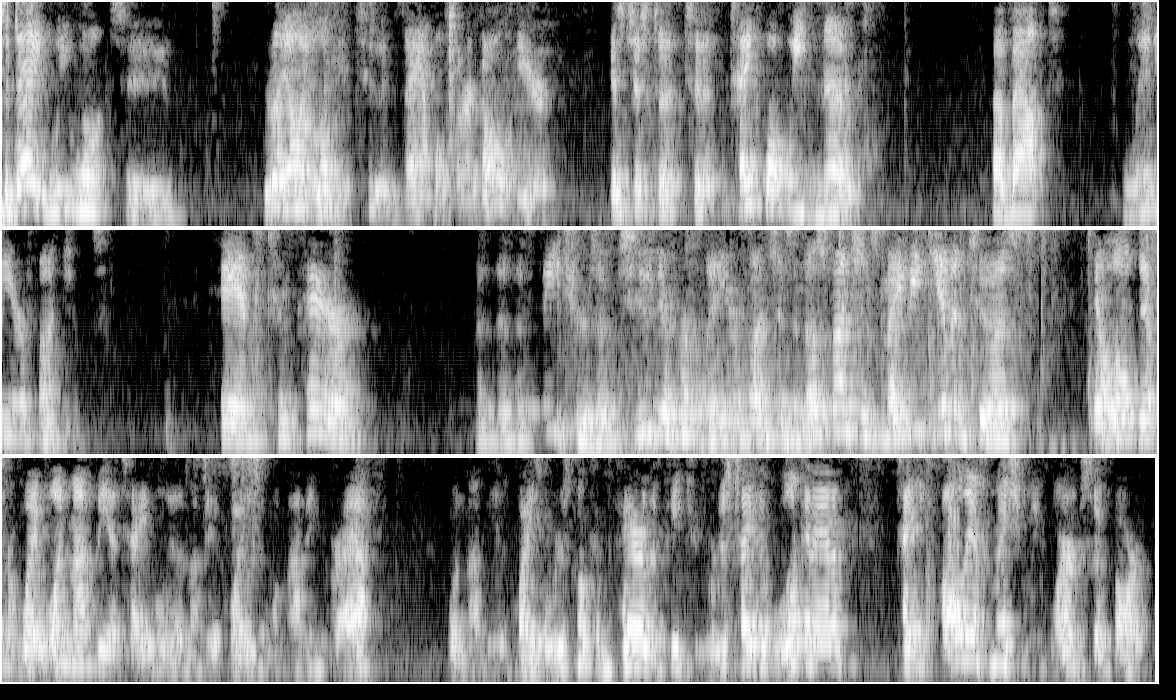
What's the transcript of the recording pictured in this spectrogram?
today we want to really only look at two examples. Our goal here is just to, to take what we know about linear functions and compare the, the, the features of two different linear functions. And those functions may be given to us in a little different way. One might be a table, the other might be an equation, one might be a graph, might be an equation. We're just going to compare the features. We're just taking, looking at them, taking all the information we've learned so far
